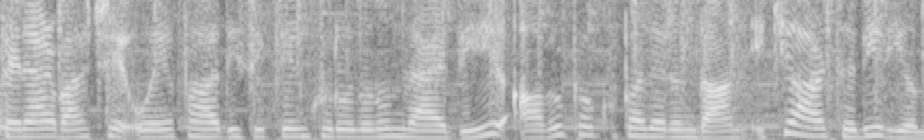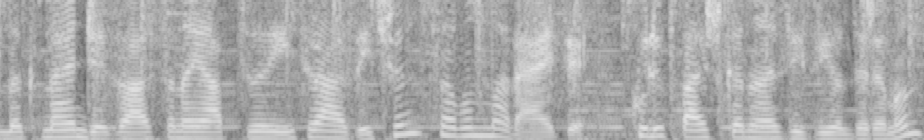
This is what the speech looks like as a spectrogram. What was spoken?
Fenerbahçe UEFA Disiplin Kurulu'nun verdiği Avrupa Kupalarından 2 artı 1 yıllık men cezasına yaptığı itiraz için savunma verdi. Kulüp Başkanı Aziz Yıldırım'ın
